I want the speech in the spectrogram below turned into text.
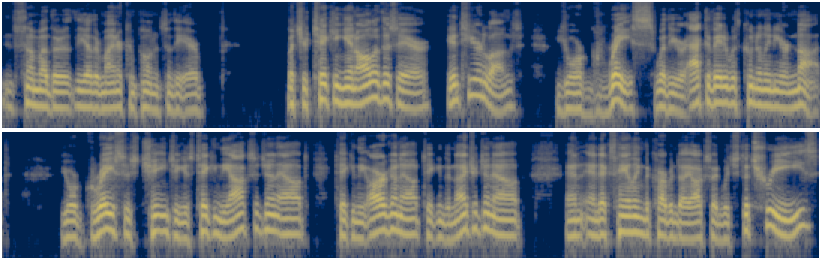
and some other the other minor components of the air. But you're taking in all of this air into your lungs your grace whether you're activated with kundalini or not your grace is changing is taking the oxygen out taking the argon out taking the nitrogen out and and exhaling the carbon dioxide which the trees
